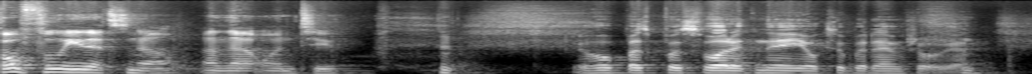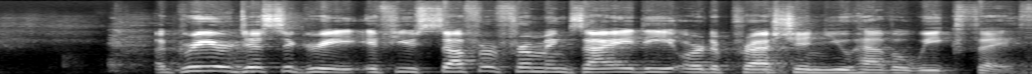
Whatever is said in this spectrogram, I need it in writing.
Hopefully, that's no on that one too. Jag hoppas på svaret nej också på den frågan. Agree or disagree, if you suffer from anxiety or depression, you have a weak faith.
